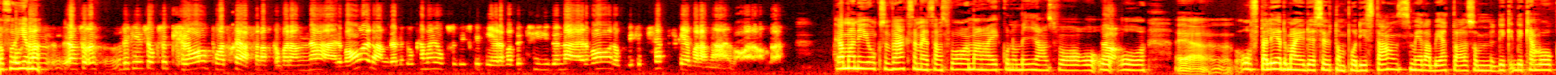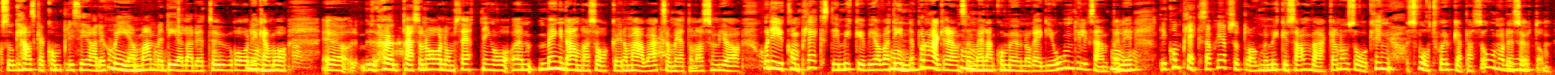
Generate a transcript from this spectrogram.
Får Och ge sen, alltså, det finns ju också krav på att cheferna ska vara närvarande, men då kan man ju också diskutera vad betyder närvaro? På vilket sätt ska jag vara närvarande? Ja, man är ju också verksamhetsansvarig, man har ekonomiansvar och, och, Ja. och eh, ofta leder man ju dessutom på distans medarbetare som det, det kan vara också ganska komplicerade scheman med delade turer och det kan vara eh, hög personalomsättning och en mängd andra saker i de här verksamheterna som gör och det är komplext, det är mycket, vi har varit inne på den här gränsen mellan kommun och region till exempel. Det, det är komplexa chefsuppdrag med mycket samverkan och så kring svårt sjuka personer dessutom.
